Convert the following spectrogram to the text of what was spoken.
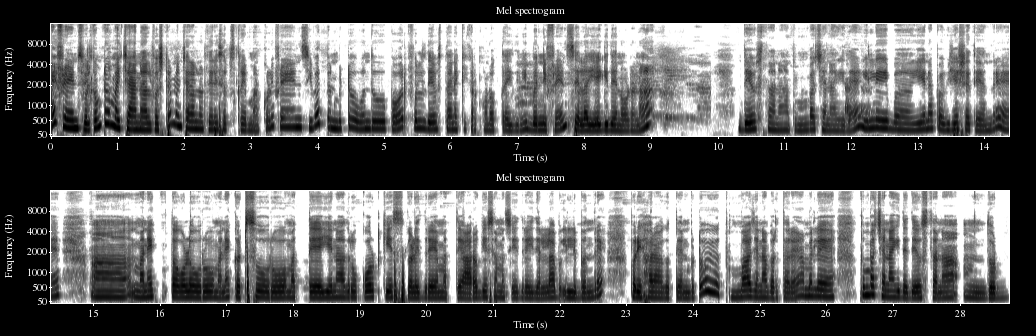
Hi friends welcome to my channel first time ನನ್ನ ಚಾನಲ್ ನೋಡ್ತಾರೆ ಸಬ್ಸ್ಕ್ರೈಬ್ ಮಾಡ್ಕೊಳ್ಳಿ ಫ್ರೆಂಡ್ಸ್ ಇವತ್ತು ಬಂದುಬಿಟ್ಟು ಒಂದು ಪವರ್ಫುಲ್ ದೇವಸ್ಥಾನಕ್ಕೆ ಕರ್ಕೊಂಡು ಹೋಗ್ತಾ ಇದ್ದೀನಿ. ಬನ್ನಿ ಫ್ರೆಂಡ್ಸ್ ಎಲ್ಲ ಹೇಗಿದೆ ನೋಡೋಣ. ದೇವಸ್ಥಾನ ತುಂಬ ಚೆನ್ನಾಗಿದೆ. ಇಲ್ಲಿ ಬ, ಏನಪ್ಪ ವಿಶೇಷತೆ ಅಂದರೆ ಮನೆ ತಗೊಳ್ಳೋರು, ಮನೆ ಕಟ್ಟಿಸೋರು ಮತ್ತು ಏನಾದರೂ ಕೋರ್ಟ್ ಕೇಸ್ಗಳಿದ್ರೆ, ಮತ್ತು ಆರೋಗ್ಯ ಸಮಸ್ಯೆ ಇದ್ದರೆ ಇದೆಲ್ಲ ಇಲ್ಲಿ ಬಂದರೆ ಪರಿಹಾರ ಆಗುತ್ತೆ ಅಂದ್ಬಿಟ್ಟು ತುಂಬ ಜನ ಬರ್ತಾರೆ. ಆಮೇಲೆ ತುಂಬ ಚೆನ್ನಾಗಿದೆ ದೇವಸ್ಥಾನ. ದೊಡ್ಡ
